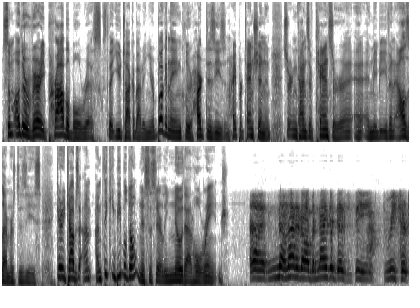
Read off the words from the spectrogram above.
some other very probable risks that you talk about in your book, and they include heart disease and hypertension and certain kinds of cancer and, and maybe even Alzheimer's disease. Gary Taubes, I'm, I'm thinking people don't necessarily know that whole range. Uh, no, not at all. But neither does the research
